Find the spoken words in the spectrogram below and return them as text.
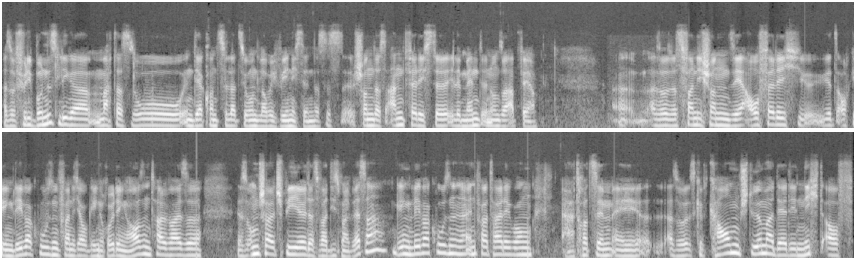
Also für die Bundesliga macht das so in der Konstellation, glaube ich, wenig Sinn. Das ist schon das anfälligste Element in unserer Abwehr. Äh, also das fand ich schon sehr auffällig. Jetzt auch gegen Leverkusen, fand ich auch gegen Rödinghausen teilweise. Das Umschaltspiel, das war diesmal besser gegen Leverkusen in der Innenverteidigung. Aber trotzdem, ey, also es gibt kaum Stürmer, der den nicht auf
